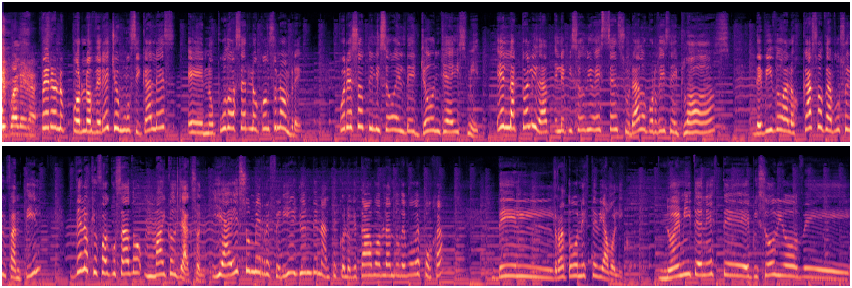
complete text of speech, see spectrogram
sé cuál era. pero lo- por los derechos musicales eh, no pudo hacerlo con su nombre. Por eso utilizó el de John J. Smith. En la actualidad, el episodio es censurado por Disney Plus debido a los casos de abuso infantil de los que fue acusado Michael Jackson. Y a eso me refería yo en delante con lo que estábamos hablando de Bob Esponja, del ratón este diabólico. No emiten este episodio de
